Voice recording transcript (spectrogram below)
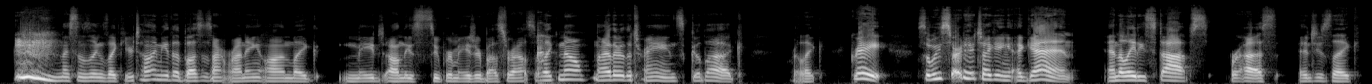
my siblings like, you're telling me the buses aren't running on like major on these super major bus routes? They're like, no, neither are the trains. Good luck. We're like, great. So we start hitchhiking again, and a lady stops for us, and she's like,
